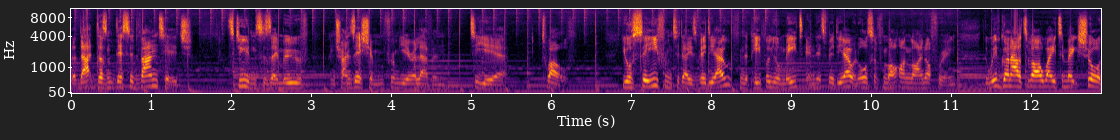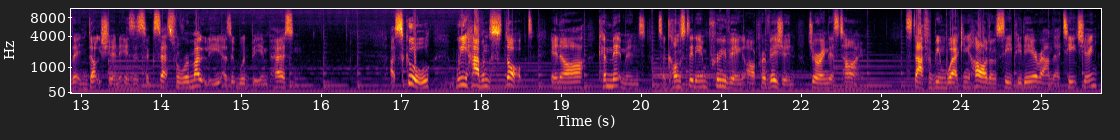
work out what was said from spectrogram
that that doesn't disadvantage students as they move and transition from year 11 to year 12. You'll see from today's video, from the people you'll meet in this video and also from our online offering, that we've gone out of our way to make sure that induction is as successful remotely as it would be in person. At school, we haven't stopped in our commitment to constantly improving our provision during this time. Staff have been working hard on CPD around their teaching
